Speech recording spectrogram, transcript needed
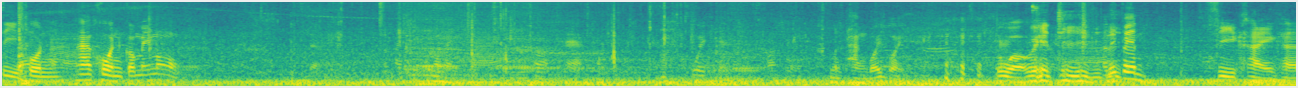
สี่คนห้าคนก็ไม่หมกแขกกล้วยแขกมันพังบ่อยๆ ตัวเวทีอันนี้เป็นสี่ไข่ค่ะ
